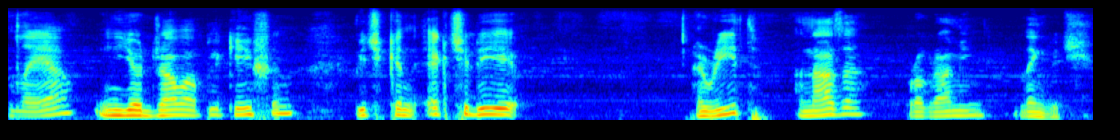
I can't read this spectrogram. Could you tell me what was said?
layer in your Java application which can actually read another programming language.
